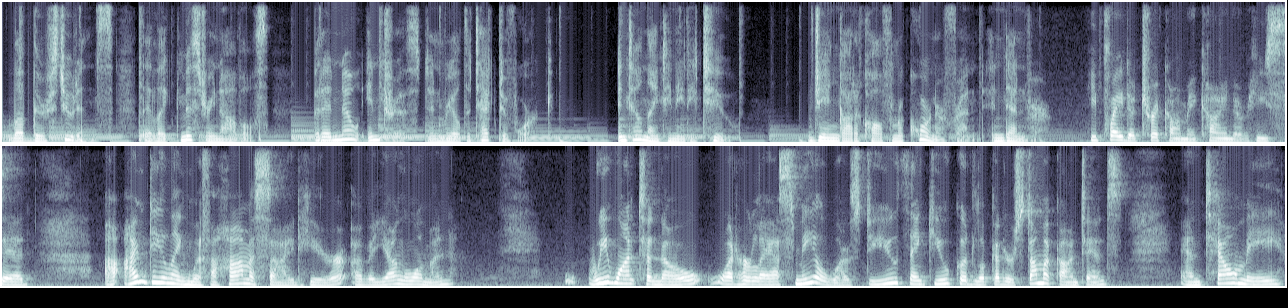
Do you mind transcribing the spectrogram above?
loved their students, they liked mystery novels, but had no interest in real detective work. Until 1982, Jane got a call from a coroner friend in Denver. He played a trick on me, kind of. He said, I'm dealing with a homicide here of a young woman. We want to know what her last meal was. Do you think you could look at her stomach contents and tell me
